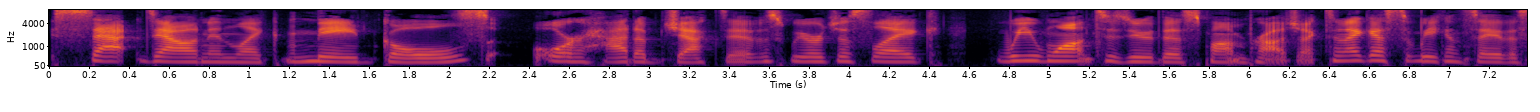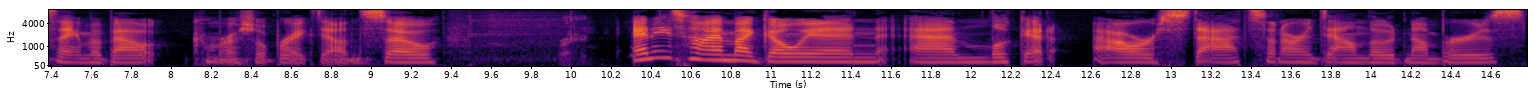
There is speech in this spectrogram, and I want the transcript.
sat down and like made goals or had objectives. We were just like we want to do this fun project. And I guess we can say the same about commercial breakdown. So Right. anytime I go in and look at our stats and our download numbers,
